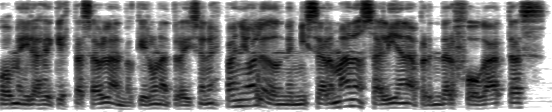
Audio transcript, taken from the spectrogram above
Vos me dirás de qué estás hablando, que era una tradición española donde mis hermanos salían a prender fogatas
